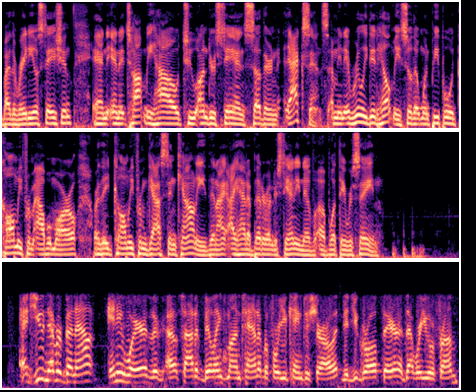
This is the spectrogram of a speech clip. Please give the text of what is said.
by the radio station, and and it taught me how to understand Southern accents. I mean, it really did help me, so that when people would call me from Albemarle or they'd call me from Gaston County, then I, I had a better understanding of, of what they were saying. Had you never been out anywhere outside of Billings, Montana, before you came to Charlotte? Did you grow up there? Is that where you were from?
